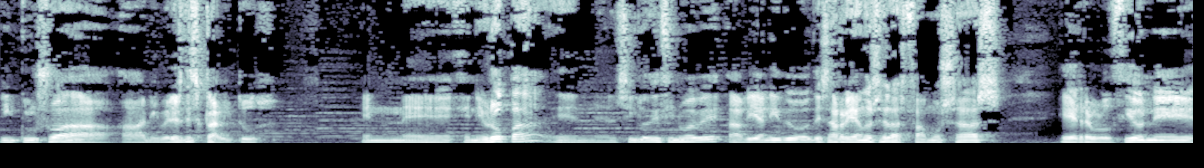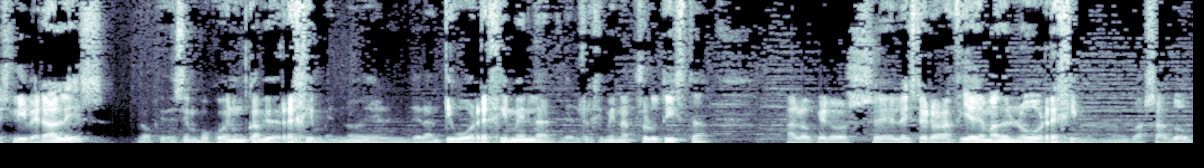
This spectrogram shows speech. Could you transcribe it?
incluso a, niveles de esclavitud. En, Europa, en el siglo XIX, habían ido desarrollándose las famosas revoluciones liberales, lo que desembocó en un cambio de régimen, ¿no? del, antiguo régimen, del régimen absolutista, a lo que los, eh, la historiografía ha llamado el nuevo régimen, ¿no? basado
